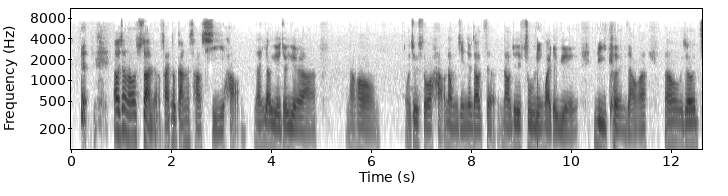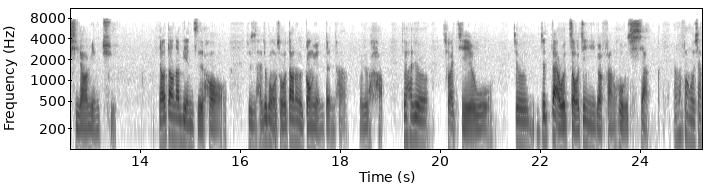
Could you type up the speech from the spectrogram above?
那我就说算了，反正都刚好洗好，那要约就约啊。然后我就说好，那我们今天就到这，那我就去赴另外一个约，立刻你知道吗？然后我就骑到那边去，然后到那边之后。就是他就跟我说到那个公园等他，我就好，就他就出来接我，就就带我走进一个防火巷，然后防火巷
